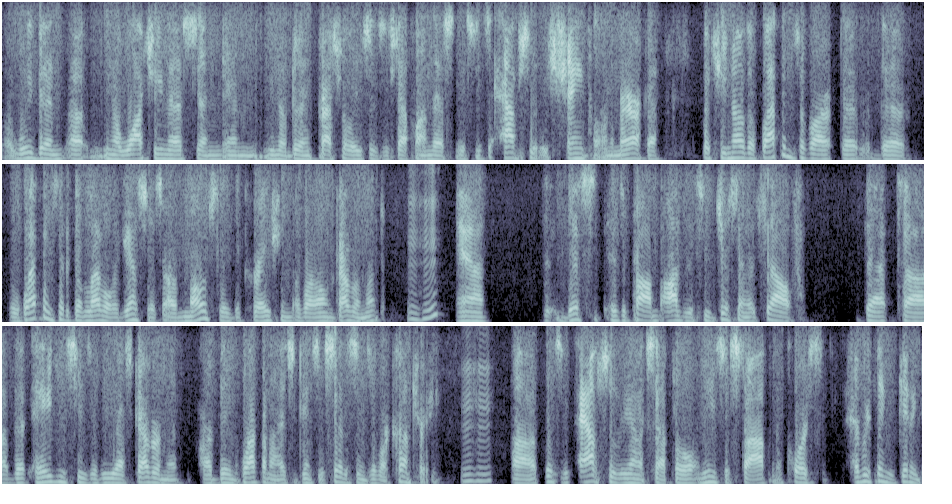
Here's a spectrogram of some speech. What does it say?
we've been uh, you know watching this and and you know doing press releases and stuff on this. This is absolutely shameful in America. But you know the weapons of our the the, the weapons that have been leveled against us are mostly the creation of our own government, Mm-hmm. and th- this is a problem obviously just in itself that uh, that agencies of the U.S. government are being weaponized against the citizens of our country. Mm-hmm. Uh, this is absolutely unacceptable. It needs to stop. And of course, everything is getting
